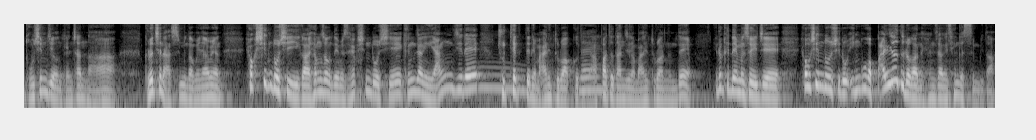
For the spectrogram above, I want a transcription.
도심 지역은 괜찮나? 그렇지는 않습니다. 왜냐하면 혁신 도시가 형성되면서 혁신 도시에 굉장히 양질의 음. 주택들이 많이 들어왔거든요. 네. 아파트 단지가 많이 들어왔는데 이렇게 되면서 이제 혁신 도시로 인구가 빨려 들어가는 현상이 생겼습니다.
